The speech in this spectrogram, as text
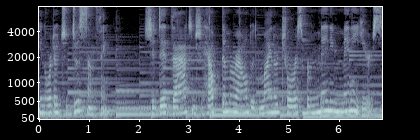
in order to do something. She did that and she helped them around with minor chores for many, many years.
